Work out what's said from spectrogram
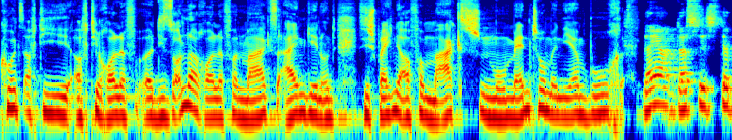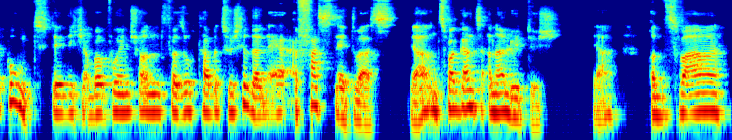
kurz auf die, auf die Rolle, die Sonderrolle von Marx eingehen und Sie sprechen ja auch vom Marxischen Momentum in Ihrem Buch. Naja, das ist der Punkt, den ich aber vorhin schon versucht habe zu schildern. Er erfasst etwas, ja, und zwar ganz analytisch, ja. Und zwar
